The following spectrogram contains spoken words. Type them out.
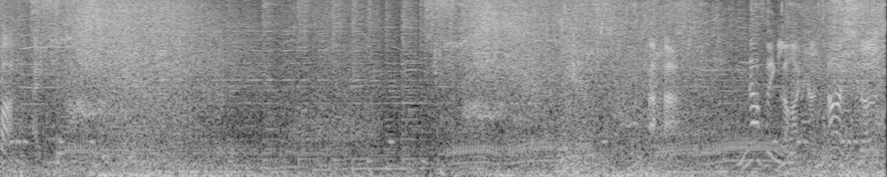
Fun, actually. Nothing like a nice surge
